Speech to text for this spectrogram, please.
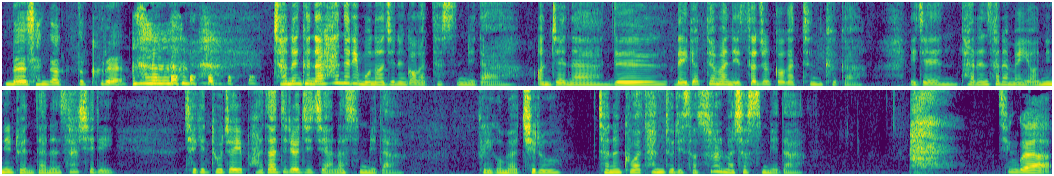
내 생각도 그래. 저는 그날 하늘이 무너지는 것 같았습니다. 언제나 늘 내 곁에만 있어줄 것 같은 그가 이젠 다른 사람의 연인이 된다는 사실이 제겐 도저히 받아들여지지 않았습니다. 그리고 며칠 후 저는 그와 단둘이서 술을 마셨습니다. 친구야,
